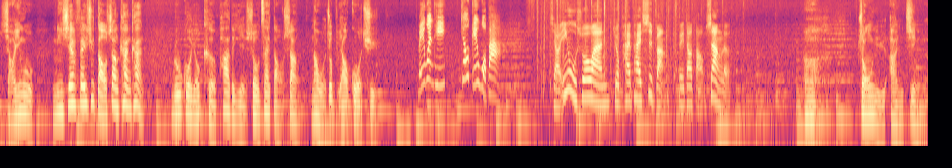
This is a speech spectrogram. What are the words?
小鹦鹉，你先飞去岛上看看，如果有可怕的野兽在岛上，那我就不要过去。没问题，交给我吧。小鹦鹉说完，就拍拍翅膀飞到岛上了。啊，终于安静了，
